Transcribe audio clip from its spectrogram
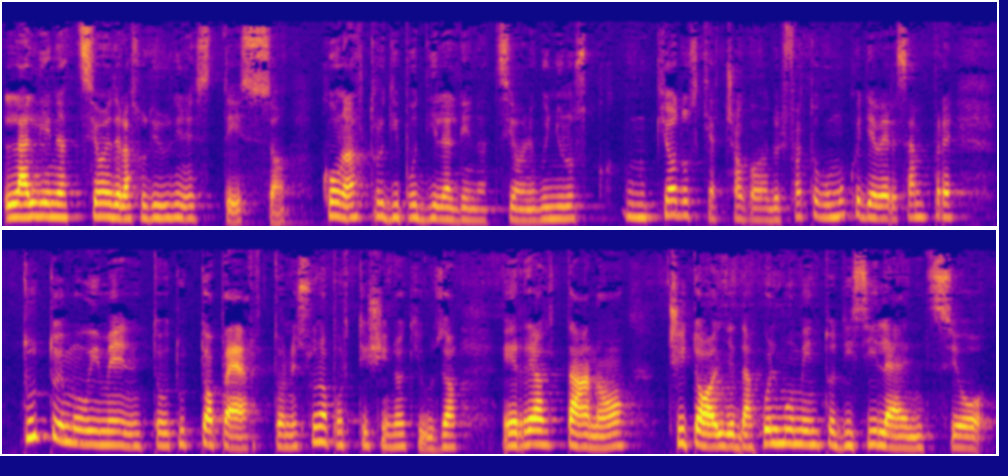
l'alienazione della solitudine stessa con un altro tipo di alienazione, quindi uno, un chiodo schiacciagodo, il fatto comunque di avere sempre tutto in movimento, tutto aperto, nessuna porticina chiusa, in realtà no, ci toglie da quel momento di silenzio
